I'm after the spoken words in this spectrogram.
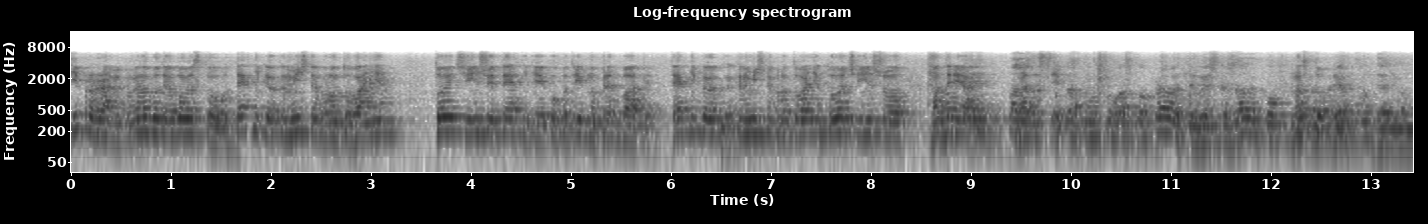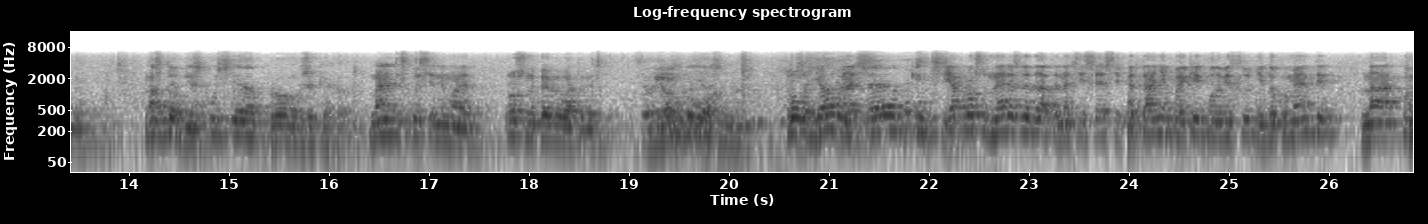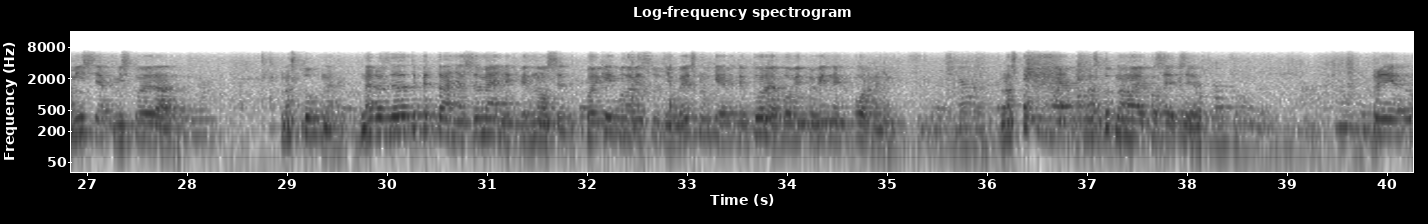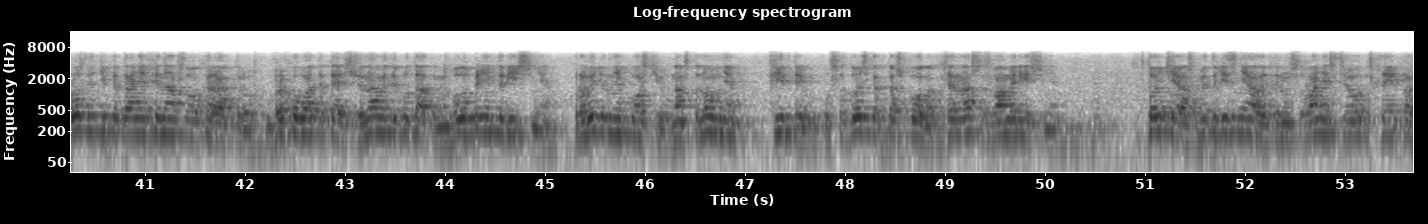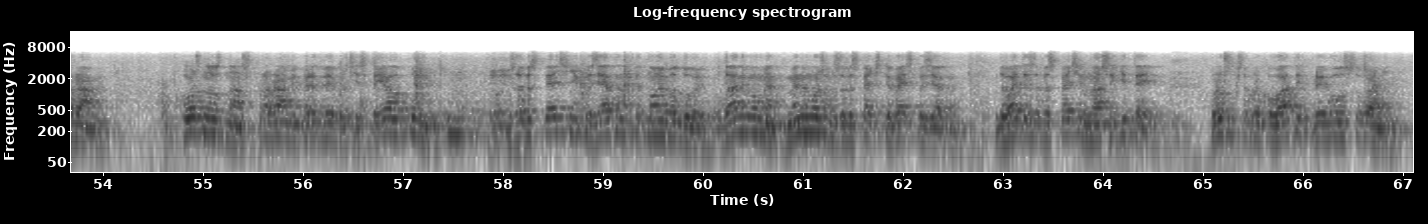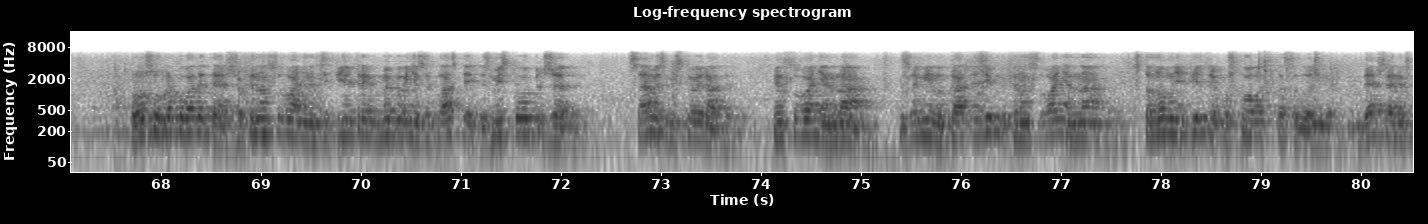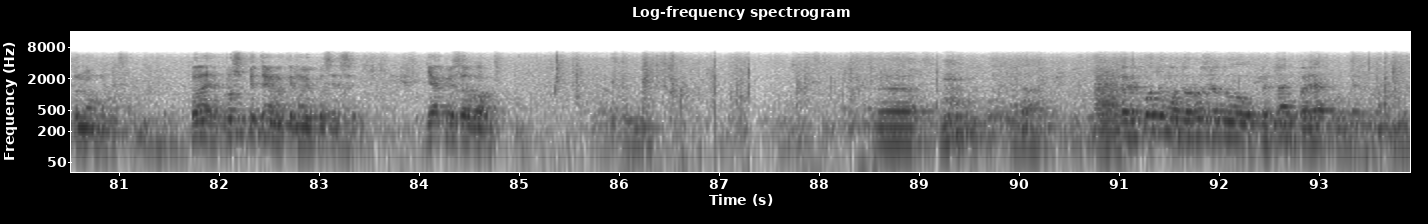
Цій програмі повинно бути обов'язково техніко-економічне обґрунтування тої чи іншої техніки, яку потрібно придбати, техніко-економічне обґрунтування того чи іншого матеріалу Пане на засип. депутат, мушу вас поправити. Ви сказали по Наступне. порядку денному. Наступне. Дискусія про ЖКХ. У мене дискусії немає. Прошу не перебивати виступ. Я вам пояснюю. Прошу, Заяви далі. це в кінці. Я прошу не розглядати на цій сесії питання, по яких були відсутні документи на комісіях міської ради. Наступне. Не розглядати питання земельних відносин, по яких були відсутні висновки архітектури або відповідних органів. Наступна моя, позиція. При розгляді питання фінансового характеру врахувати те, що нами, депутатами, було прийнято рішення про виділення коштів на встановлення фільтрів у садочках та школах. Це наше з вами рішення. В той час ми тоді зняли фінансування з цієї програми. Кожного з нас в програмі передвиборчій стояв пункт забезпечення Козятина питною водою. В даний момент ми не можемо забезпечити весь Козятин. Давайте забезпечимо наших дітей. Прошу це врахувати при голосуванні. Прошу врахувати те, що фінансування на ці фільтри ми повинні закласти з міського бюджету, саме з міської ради. Фінансування на заміну картриджів і фінансування на встановлення фільтрів у школах та садочках, де ще не встановлено. Колеги, прошу підтримати мою позицію. Дякую за увагу. Е. Переходимо до розгляду питань порядку денного.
